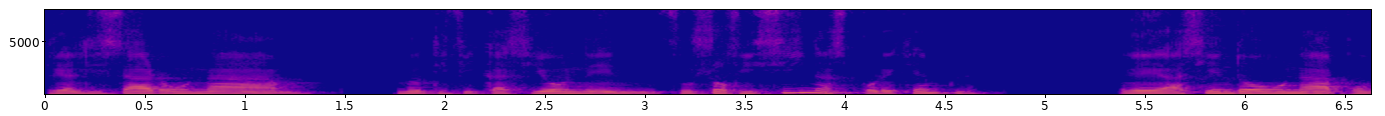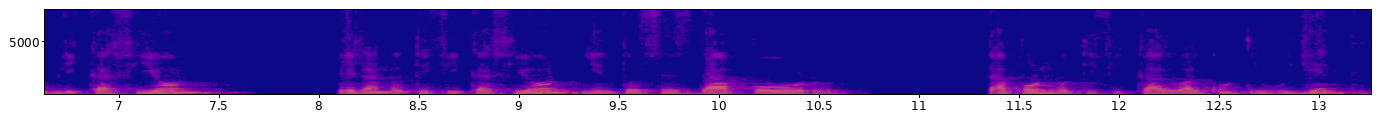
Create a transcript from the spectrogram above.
realizar una notificación en sus oficinas, por ejemplo, eh, haciendo una publicación de la notificación y entonces da por, da por notificado al contribuyente.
